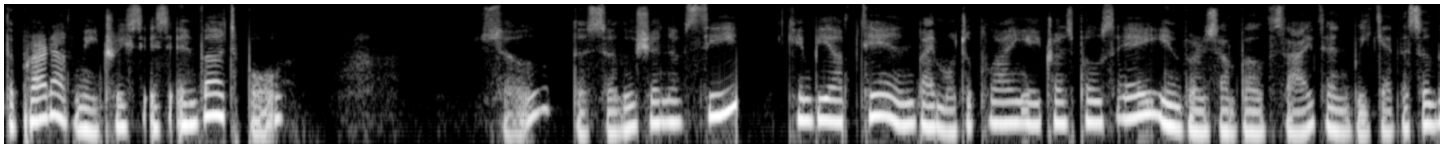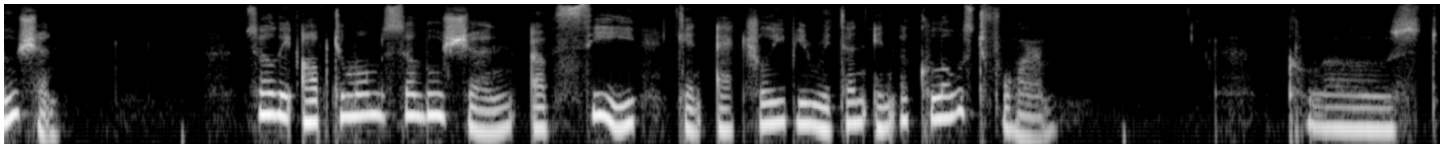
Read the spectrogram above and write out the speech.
the product matrix is invertible. So the solution of C can be obtained by multiplying A transpose A inverse on both sides and we get the solution. So the optimum solution of C can actually be written in a closed form. Closed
